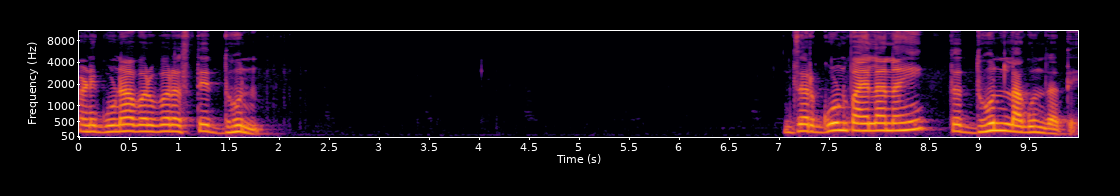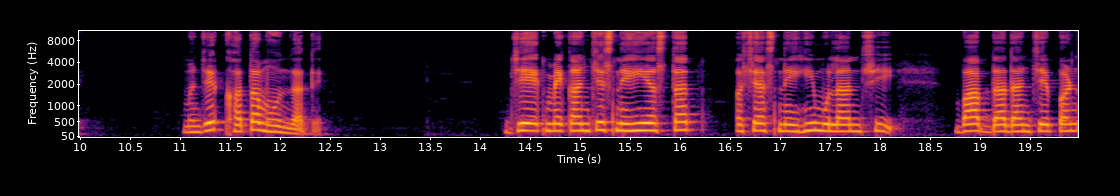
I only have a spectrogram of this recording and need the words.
आणि गुणाबरोबर असते धून. जर गुण पाहिला नाही तर धून लागून जाते. म्हणजे खतम होऊन जाते. जे एकमेकांचे स्नेही असतात अशा स्नेही मुलांशी बापदादांचे पण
